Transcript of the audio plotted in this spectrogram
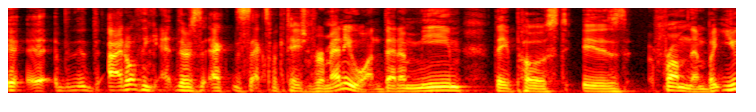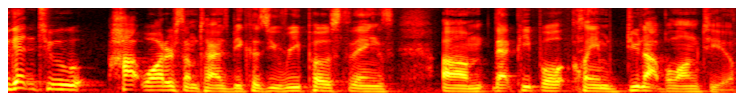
I- don't think there's this expectation from anyone that a meme they post is from them. But you get into hot water sometimes because you repost things um, that people claim do not belong to you.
